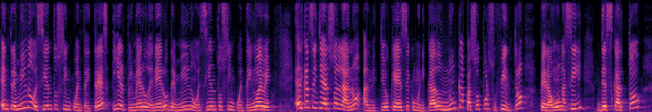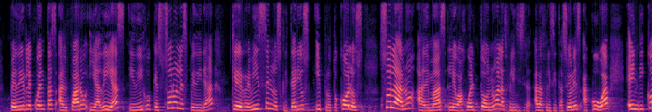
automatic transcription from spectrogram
entre 1953 y el 1 de enero de 1959. El canciller Solano admitió que ese comunicado nunca pasó por su filtro, pero aún así descartó pedirle cuentas al Faro y a Díaz y dijo que solo les pedirá que revisen los criterios y protocolos. Solano además le bajó el tono a las, felicitaciones a Cuba e indicó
